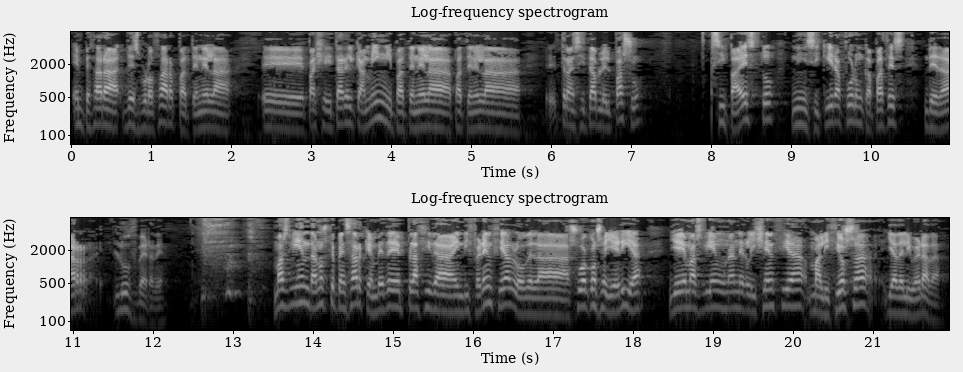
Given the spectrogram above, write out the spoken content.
empezar a desbrozar para tenerla, eh, para el camino y para tenerla, para tenerla eh, transitable el paso, si para esto ni siquiera fueron capaces de dar luz verde. Más bien, danos que pensar que en vez de plácida indiferencia, lo de la súa consellería lleve más bien una negligencia maliciosa y deliberada.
